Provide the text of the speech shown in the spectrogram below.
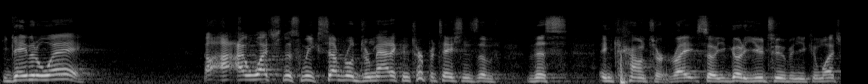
he gave it away. I, I watched this week several dramatic interpretations of this encounter, right? So you go to YouTube and you can watch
